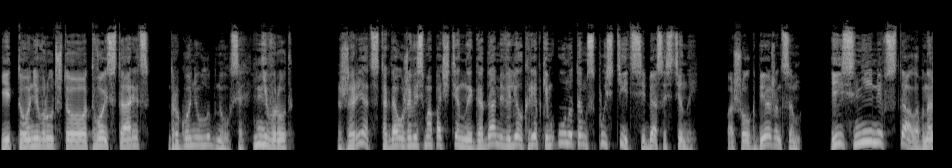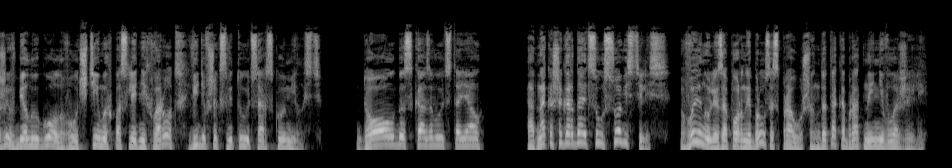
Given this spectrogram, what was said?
И то не врут, что твой старец... Другой не улыбнулся. Не врут. Жрец, тогда уже весьма почтенный годами, велел крепким унотам спустить себя со стены. Пошел к беженцам и с ними встал, обнажив белую голову учтимых последних ворот, видевших святую царскую милость. Долго, сказывают, стоял. Однако шагардайцы усовестились, вынули запорный брус из проушин, да так обратно и не вложили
